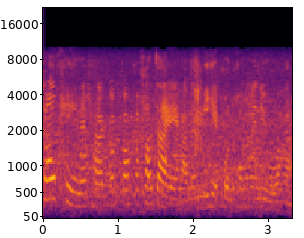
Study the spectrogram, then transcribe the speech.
ก็โอเคนะคะ ก็ก็ก็เข้าใจอะค่ะ มันมีเหตุผลของมันอยู่อะค่ะ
